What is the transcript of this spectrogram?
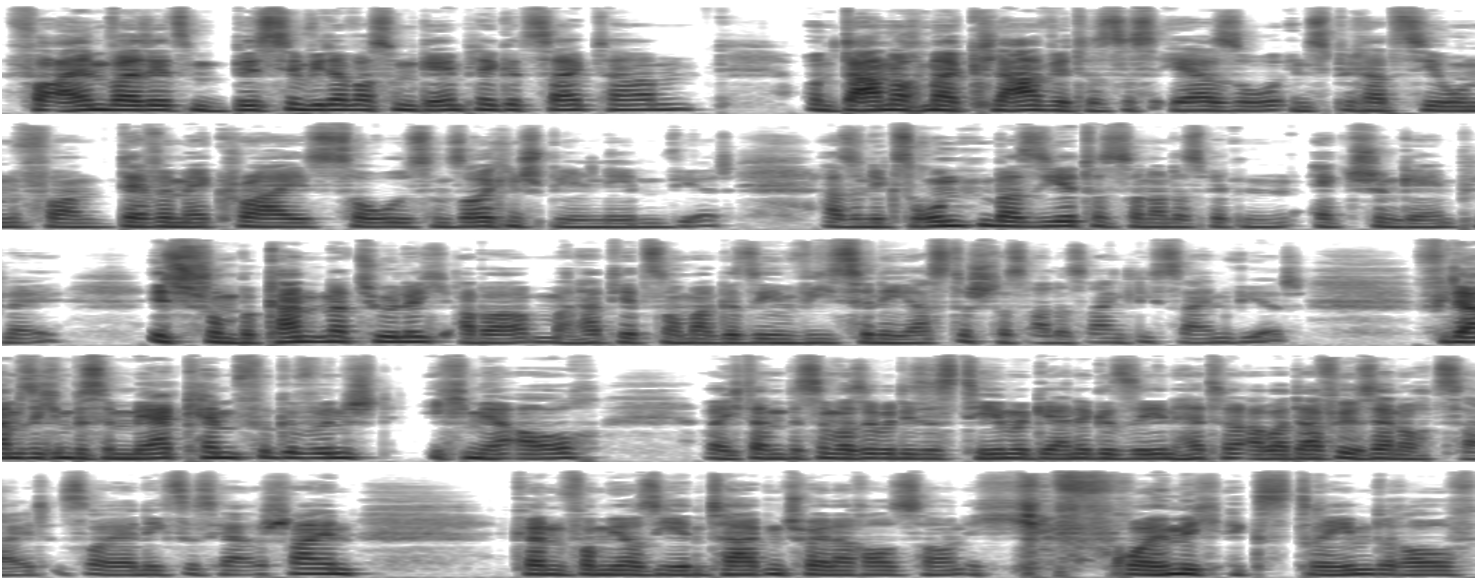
Vor allem, weil sie jetzt ein bisschen wieder was vom Gameplay gezeigt haben. Und da nochmal klar wird, dass es eher so Inspirationen von Devil May Cry, Souls und solchen Spielen nehmen wird. Also nichts rundenbasiertes, sondern das wird ein Action-Gameplay. Ist schon bekannt natürlich, aber man hat jetzt nochmal gesehen, wie cineastisch das alles eigentlich sein wird. Viele haben sich ein bisschen mehr Kämpfe gewünscht, ich mir auch, weil ich dann ein bisschen was über dieses Thema gerne gesehen hätte, aber dafür ist ja noch Zeit. Es soll ja nächstes Jahr erscheinen können von mir aus jeden Tag einen Trailer raushauen. Ich freue mich extrem drauf.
